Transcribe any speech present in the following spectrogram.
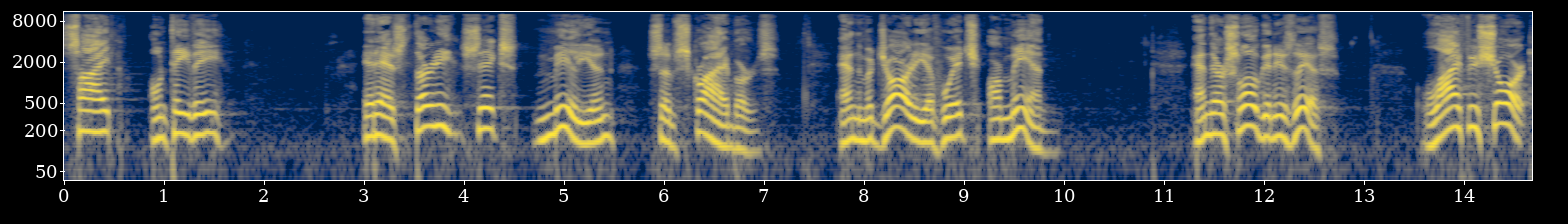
site on TV? It has 36 million subscribers, and the majority of which are men. And their slogan is this Life is short,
